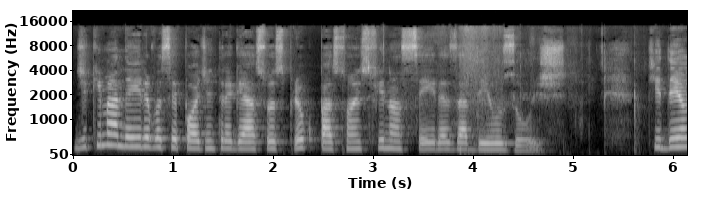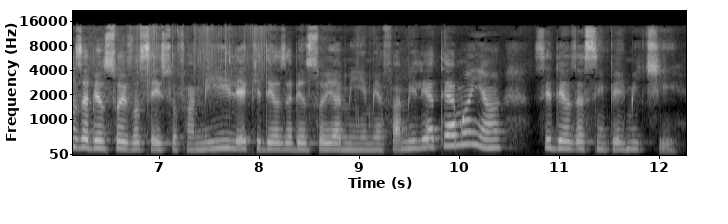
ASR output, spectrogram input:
De que maneira você pode entregar suas preocupações financeiras a Deus hoje? Que Deus abençoe você e sua família, que Deus abençoe a minha e minha família e até amanhã, se Deus assim permitir.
